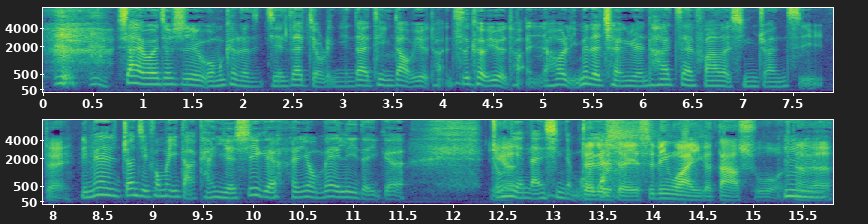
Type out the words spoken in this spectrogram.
下一位就是我们可能以前在九零年代听到乐团刺客乐团，然后里面的成员他在发了新专辑，对，里面专辑封面一打开，也是一个很有魅力的一个中年男性的模样。对对对，也是另外一个大叔、那个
